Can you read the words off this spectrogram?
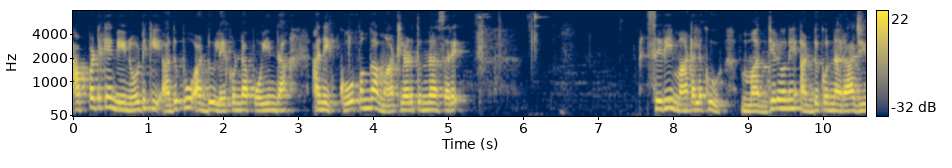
అప్పటికే నీ నోటికి అదుపు అడ్డు లేకుండా పోయిందా అని కోపంగా మాట్లాడుతున్నా సరే. సిరి మాటలకు మధ్యలోనే అడ్డుకున్న రాజీ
